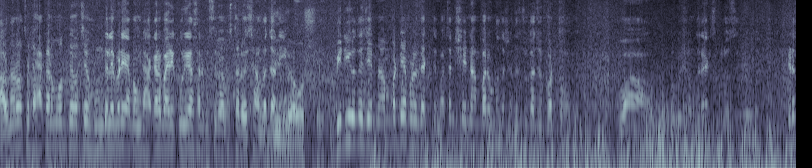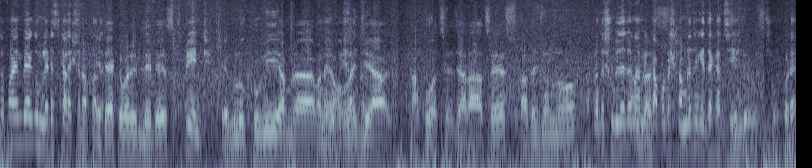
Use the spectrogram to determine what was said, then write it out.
আর ওনারা হচ্ছে ঢাকার মধ্যে হচ্ছে হোম ডেলিভারি এবং ঢাকার বাইরে কুরিয়ার সার্ভিসের ব্যবস্থা রয়েছে আমরা জানি। অবশ্যই। ভিডিওতে যে নাম্বারটি আপনারা দেখতে পাচ্ছেন সেই নাম্বারে ওনাদের সাথে যোগাযোগ করতে হবে। ওয়াও খুবই সুন্দর এক্সক্লুসিভ এটা তো ফাইম ভাই একদম লেটেস্ট কালেকশন আপনাদের। এটা একেবারে লেটেস্ট প্রিন্ট এগুলো খুবই আমরা মানে অনলাইন যে আপু আছে যারা আছে তাদের জন্য আপনাদের সুবিধার জন্য আমি কাপড়টা সামনে থেকে দেখাচ্ছি। জুম করে.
